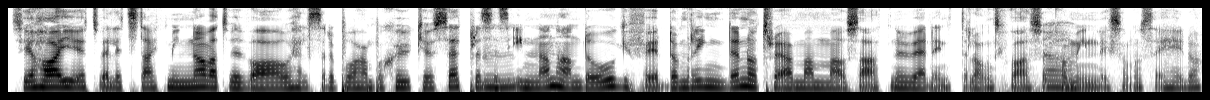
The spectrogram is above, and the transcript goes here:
Så jag har ju ett väldigt starkt minne av att vi var och hälsade på honom på sjukhuset precis Mm. innan han dog. För de ringde nog tror jag mamma och sa att nu är det inte långt kvar, så Ja. kom in liksom och säg hej då.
